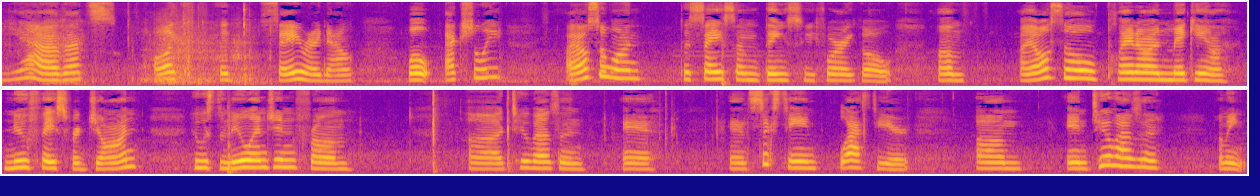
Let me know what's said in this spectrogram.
yeah, that's all I could say right now. Well, actually, I also want to say some things before I go. Um, I also plan on making a new face for John, who is the new engine from uh, 2000 and and 16 last year. Um, in 2000, I mean,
